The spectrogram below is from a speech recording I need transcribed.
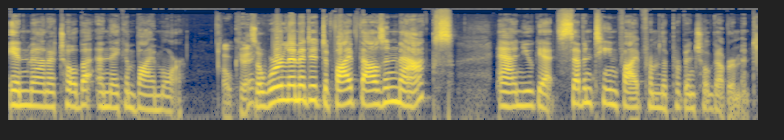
in Manitoba and they can buy more. Okay. So we're limited to 5,000 max and you get 17.5 from the provincial government.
